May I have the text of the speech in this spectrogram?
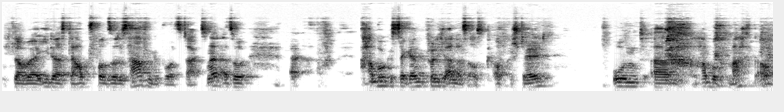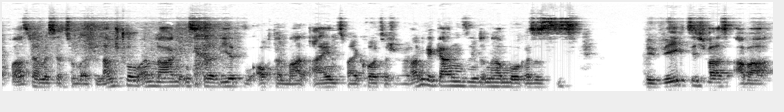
ich glaube, AIDA ist der Hauptsponsor des Hafengeburtstags. Ne? Also äh, Hamburg ist da ganz völlig anders aus, aufgestellt. Und ähm, Hamburg macht auch was. Wir haben jetzt ja zum Beispiel Landstromanlagen installiert, wo auch dann mal ein, zwei Kreuzfahrtschiffe rangegangen sind in Hamburg. Also es ist, bewegt sich was, aber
